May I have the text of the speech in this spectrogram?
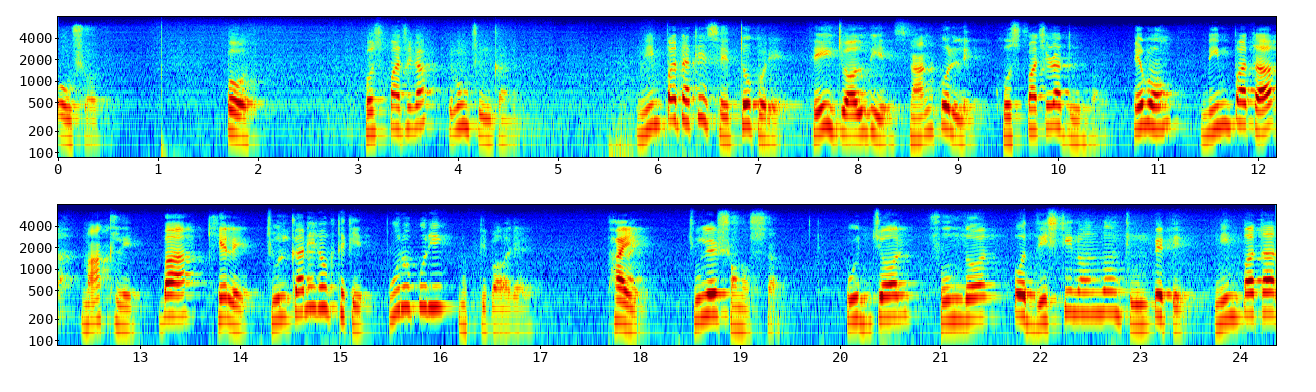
ঔষধ। ফোর খোসপাঁচড়া এবং চুলকানি। নিম পাতাকে সেদ্ধ করে সেই জল দিয়ে স্নান করলে খোসপাঁচড়া দূর হয় এবং নিম পাতা মাখলে বা খেলে চুলকানি রোগ থেকে পুরোপুরি মুক্তি পাওয়া যায়। ফাইভ, চুলের সমস্যা। উজ্জ্বল, সুন্দর ও দৃষ্টিনন্দন চুল পেতে নিম পাতার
